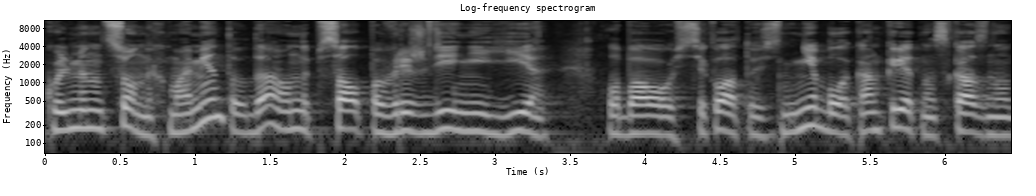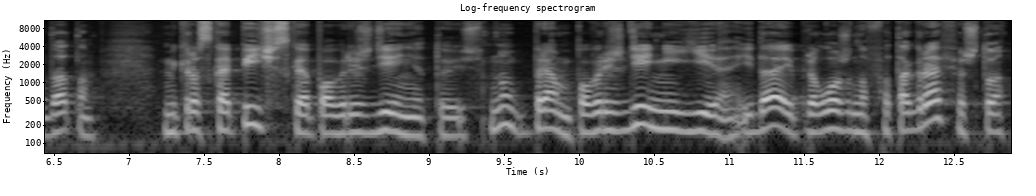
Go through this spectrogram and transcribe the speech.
кульминационных моментов, да, он написал повреждение лобового стекла, то есть не было конкретно сказано, да, там микроскопическое повреждение, то есть, ну, прям повреждение, и да, и приложена фотография, что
